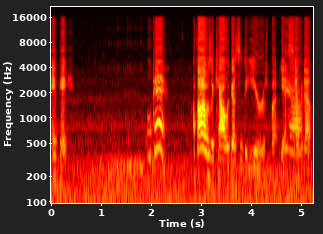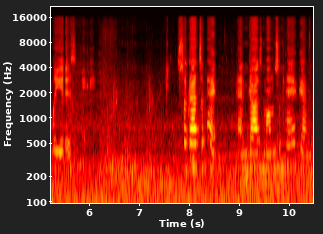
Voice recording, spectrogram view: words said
A pig. okay. I thought it was a cow because of the ears, but yes, Yeah. evidently it is a pig. So God's a pig, and God's mom's a pig, and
